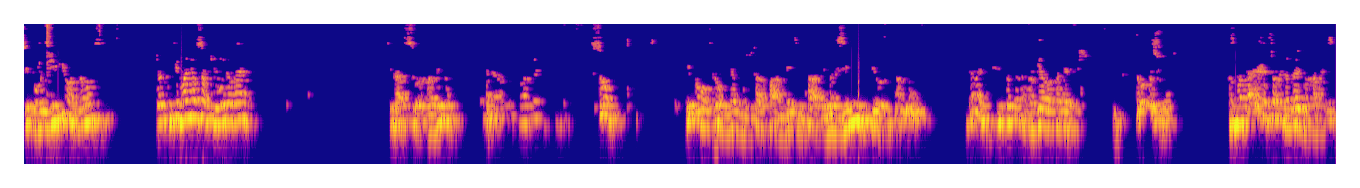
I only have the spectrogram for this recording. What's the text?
סיפורים שהגיעו, אני לא רוצה. שואלת אותי מה אני עושה? כי הוא דבר. תראה, אסור, אבל לא. אסור. אם הרופא אומר מותר פעם בטיפה ומגזימים כאילו באמת, כשהתבטא מגיע לו את הנפש. זה לא פשוט. אז מתי איך אפשר לדבר על זה?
